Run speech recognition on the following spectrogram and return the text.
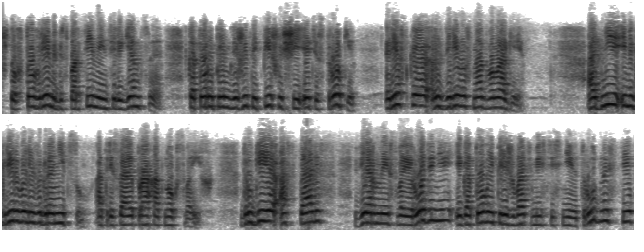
что в то время беспартийная интеллигенция, которой принадлежит и пишущие эти строки, резко разделилась на два лагеря. Одни эмигрировали за границу, отрисая прах от ног своих, другие остались, верные своей родине и готовые переживать вместе с нею трудности,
